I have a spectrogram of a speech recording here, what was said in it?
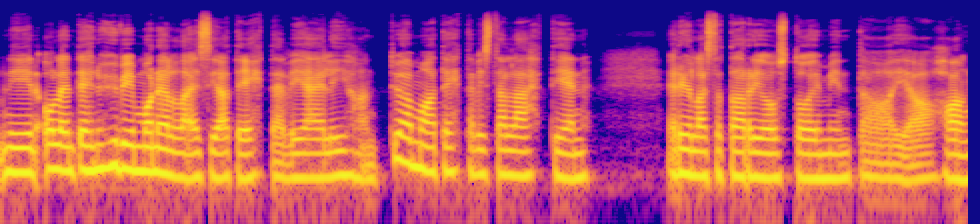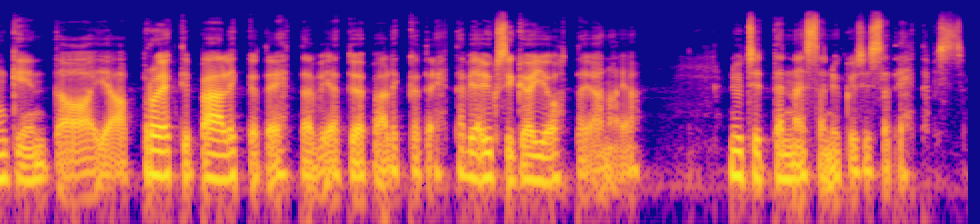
niin olen tehnyt hyvin monenlaisia tehtäviä, eli ihan työmaatehtävistä lähtien erilaista tarjoustoimintaa ja hankintaa ja projektipäällikkötehtäviä, työpäällikkötehtäviä yksikön johtajana ja nyt sitten näissä nykyisissä tehtävissä.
